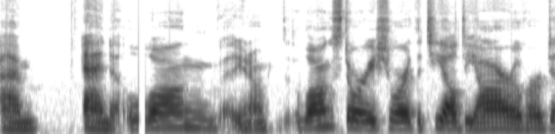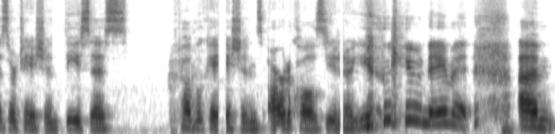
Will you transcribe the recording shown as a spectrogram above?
Um, and long, you know, long story short, the TLDR over dissertation, thesis, publications, articles, you know, you you name it. Um,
